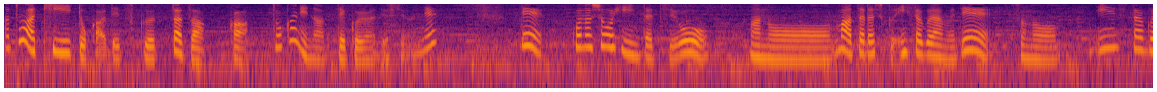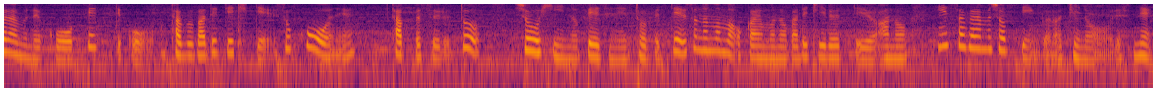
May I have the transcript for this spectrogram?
あとは木とかで作った雑貨とかになってくるんですよね。でこの商品たちを、あのー、まあ、新しくインスタグラムでそのインスタグラムでこうペッてこうタグが出てきてそこをねタップすると商品のページに飛べてそのままお買い物ができるっていうあのインスタグラムショッピングの機能をですね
